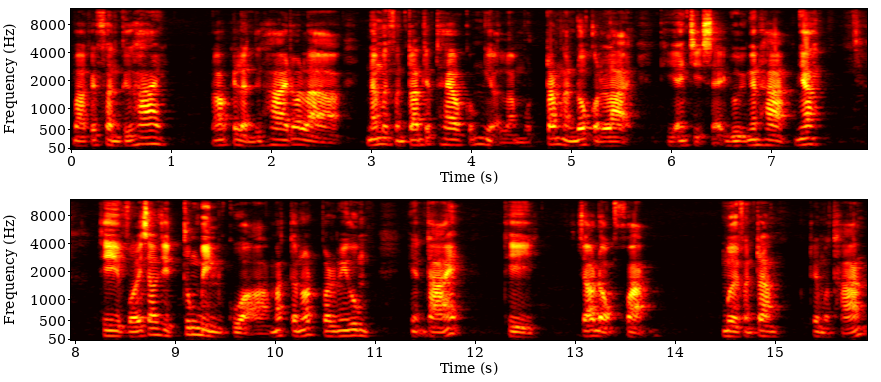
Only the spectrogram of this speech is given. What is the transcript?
Và cái phần thứ hai đó cái lần thứ hai đó là 50% tiếp theo có nghĩa là 100.000 đô còn lại thì anh chị sẽ gửi ngân hàng nhá thì với giao dịch trung bình của à, Masternode Premium hiện tại thì dao động khoảng 10% trên một tháng.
